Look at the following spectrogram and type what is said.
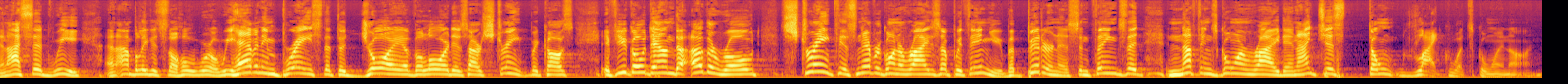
And I said we, and I believe it's the whole world. We haven't embraced that the joy of the Lord is our strength because if you go down the other road, strength is never going to rise up within you, but bitterness and things that nothing's going right, and I just don't like what's going on.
